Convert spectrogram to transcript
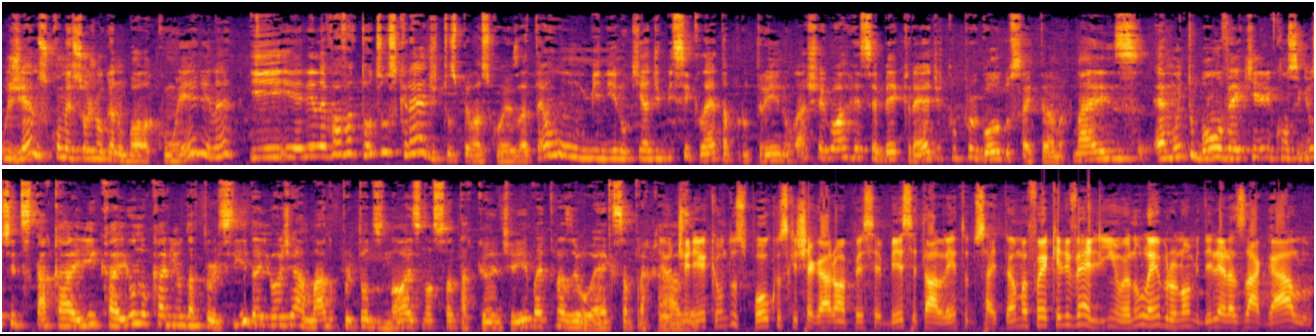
o Genos começou jogando bola com ele, né? E ele levava todos os créditos pelas coisas. Até um menino que ia de bicicleta pro treino lá chegou a receber crédito por gol do Saitama. Mas é muito bom ver que ele conseguiu se destacar aí, caiu no carinho da torcida e hoje é amado por todos nós. Nosso atacante aí vai trazer o Hexa pra casa. Eu diria que um dos poucos que chegaram a perceber esse talento do Saitama foi aquele velhinho. Eu não lembro o nome dele, era Zagalo.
